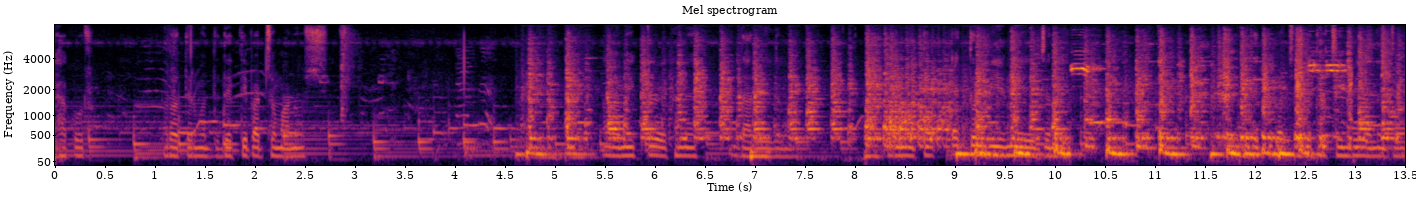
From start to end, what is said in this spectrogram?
ঠাকুর, রথের মধ্যে। দেখতে পাচ্ছ মানুষ। আর আমি একটু এখানে দাঁড়িয়ে গেলাম। তো একদম ভিড় নেই, এর দেখতে পাচ্ছ তো চিনবি অনেকজন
